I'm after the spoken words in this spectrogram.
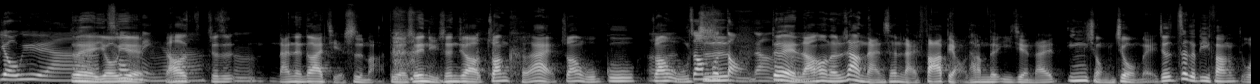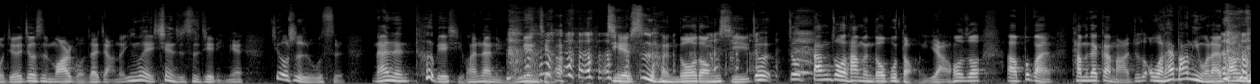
优越啊，对优越，啊、然后就是男人都在解释嘛，嗯、对，所以女生就要装可爱、装无辜、装无知，装不懂这样，对，然后呢，让男生来发表他们的意见，来英雄救美，就是这个地方，我觉得就是 Margot 在讲的，因为现实世界里面就是如此，男人特别喜欢在女人面前 解释很多东西，就就当做他们都不懂一样，或者说啊、呃，不管他们在干嘛，就说我来帮你，我来帮你，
